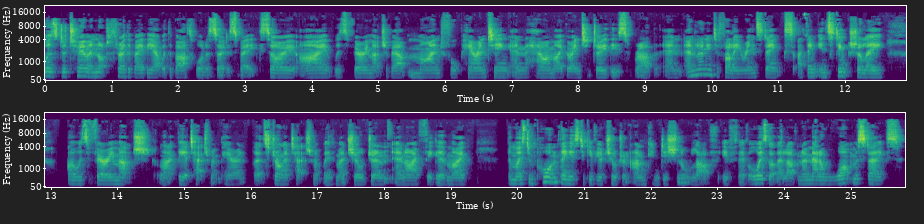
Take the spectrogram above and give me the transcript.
was determined not to throw the baby out with the bathwater so to speak so i was very much about mindful parenting and how am i going to do this rather and and learning to follow your instincts i think instinctually I was very much like the attachment parent, that strong attachment with my children. And I figure my the most important thing is to give your children unconditional love. If they've always got that love, no matter what mistakes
